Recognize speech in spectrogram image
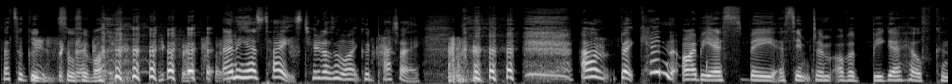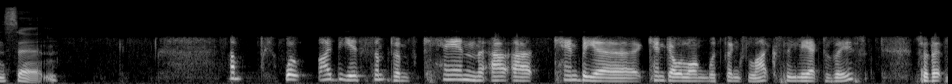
That's a good yes, source exactly. of iron. exactly. and he has taste. Who doesn't like good pate? um, but can IBS be a symptom of a bigger health concern? Um, well, IBS symptoms can uh, uh, can be a, can go along with things like celiac disease. So that's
